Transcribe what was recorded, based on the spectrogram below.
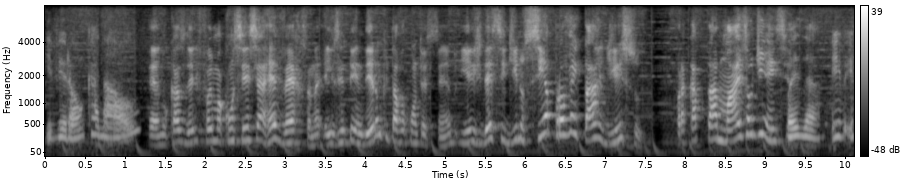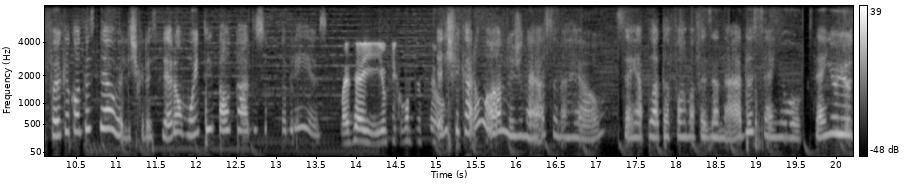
E virou um canal. É, no caso dele foi uma consciência reversa, né? Eles entenderam o que estava acontecendo e eles decidiram se aproveitar disso para captar mais audiência. Pois é. E, e, foi o que aconteceu. Eles cresceram muito empautados sobre isso. Mas aí, e o que aconteceu? Eles ficaram anos nessa, na real. Sem a plataforma fazer nada, sem o, sem o,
